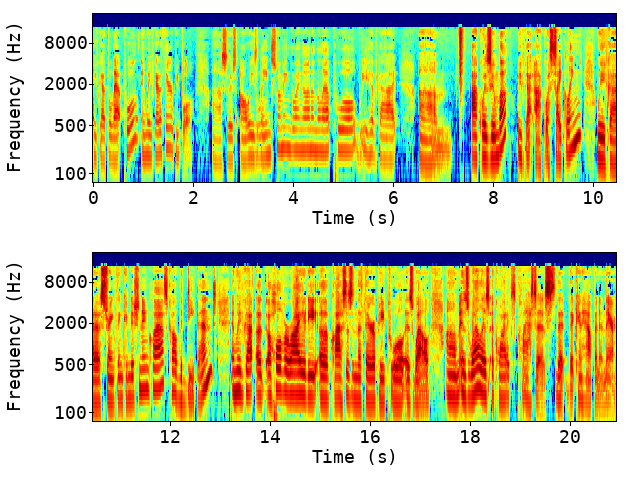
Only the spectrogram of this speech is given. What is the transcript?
We've got the lap pool and we've got a therapy pool. Uh, so there's always lane swimming going on in the lap pool. We have got um, aqua zumba. We've got aqua cycling. We've got a strength and conditioning class called the Deep End, and we've got a, a whole variety of classes in the therapy pool as well, um, as well as aquatics classes that that can happen in there.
